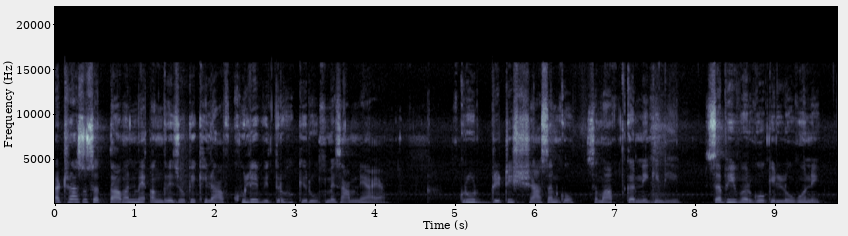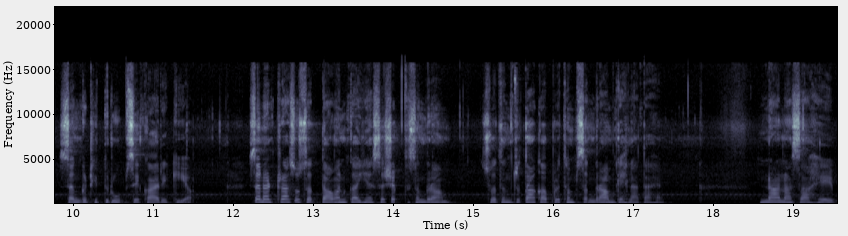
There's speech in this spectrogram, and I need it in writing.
अठारह सौ सत्तावन में अंग्रेज़ों के खिलाफ खुले विद्रोह के रूप में सामने आया। क्रूर ब्रिटिश शासन को समाप्त करने के लिए सभी वर्गों के लोगों ने संगठित रूप से कार्य किया। सन अठारह सौ सत्तावन का यह सशक्त संग्राम स्वतंत्रता का प्रथम संग्राम कहलाता है। नाना साहेब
